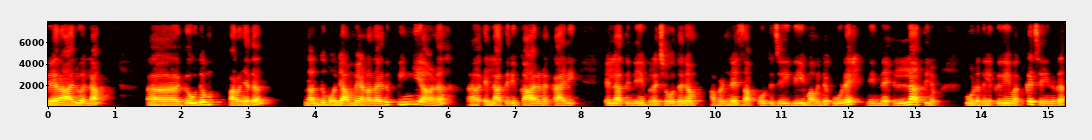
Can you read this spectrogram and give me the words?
വേറെ ആരുമല്ല ഗൗതം പറഞ്ഞത് നന്ദുമോന്റെ അമ്മയാണ്. അതായത് പിങ്കിയാണ് എല്ലാത്തിനെയും എല്ലാത്തിനും കാരണക്കാരി എല്ലാത്തിന്റെയും പ്രചോദനം. അവനെ സപ്പോർട്ട് ചെയ്യുകയും അവന്റെ കൂടെ നിന്ന് എല്ലാത്തിനും കൂടെ നിൽക്കുകയും ഒക്കെ ചെയ്യുന്നത്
